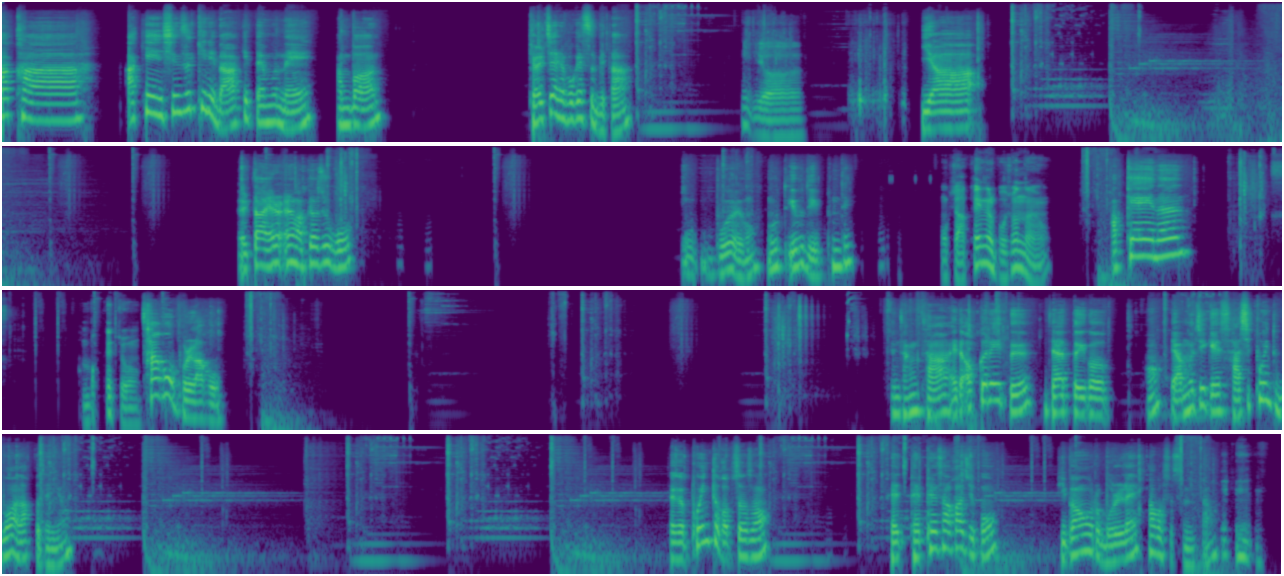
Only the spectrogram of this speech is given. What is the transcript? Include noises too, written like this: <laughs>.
카카 아케인 신스킨이 나왔기 때문에 한번 결제를 해보겠습니다. 이야 이야. 일단 이런, 이런 거 껴주고. 어, 뭐야 이거? 이것도, 이것도 예쁜데? 혹시 아케인을 보셨나요? 아케인은 안 봤겠죠. 사고 보려고. 장차 일단 업그레이드 제가 또 이거 어? 야무지게 40포인트 모아놨거든요 제가 포인트가 없어서 배, 배패 사가지고 비방으로 몰래 하고 있었습니다 <clears throat>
